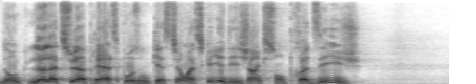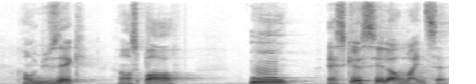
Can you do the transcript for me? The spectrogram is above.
Donc, là, là-dessus, après, elle se pose une question. Est-ce qu'il y a des gens qui sont prodiges en musique, en sport, ou est-ce que c'est leur mindset?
